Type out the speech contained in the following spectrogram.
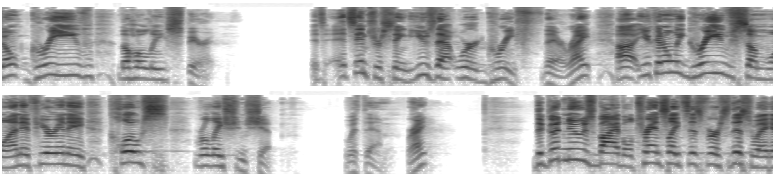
Don't grieve the Holy Spirit. It's, it's interesting to use that word grief there, right? Uh, you can only grieve someone if you're in a close relationship with them, right? The Good News Bible translates this verse this way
